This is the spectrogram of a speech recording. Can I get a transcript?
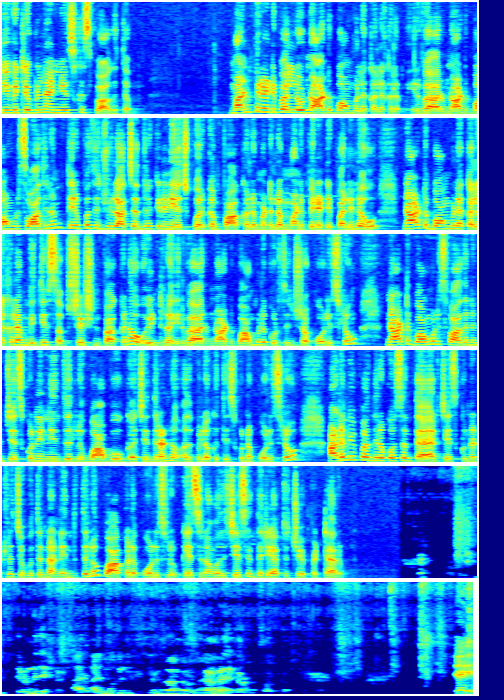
టీవీ ట్రిబుల్ నైన్ న్యూస్కి స్వాగతం మణిపిరెడ్డిపల్లిలో నాటు బాంబుల కలకలం ఇరవై ఆరు నాటు బాంబుల స్వాధీనం తిరుపతి జిల్లా చంద్రగిరి నియోజకవర్గం పాకాల మండలం మణిపిరెడ్డిపల్లిలో నాటు బాంబుల కలకలం విద్యుత్ సబ్స్టేషన్ పక్కన ఓ ఇంట్లో ఇరవై ఆరు నాటు బాంబులు గుర్తించిన పోలీసులు నాటు బాంబులు స్వాధీనం చేసుకుని నిందితులు బాబు గజేంద్రలను అదుపులోకి తీసుకున్న పోలీసులు అడవి పందుల కోసం తయారు చేసుకున్నట్లు చెబుతున్న నిందితులు పాకాల పోలీసులు కేసు నమోదు చేసి దర్యాప్తు చేపట్టారు ఏయ్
